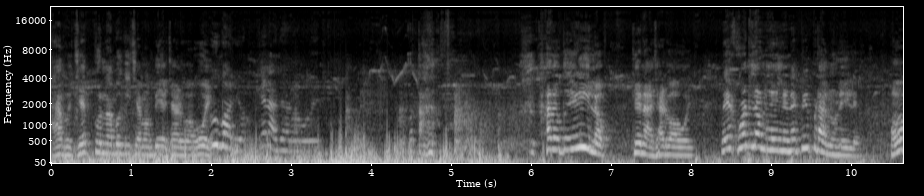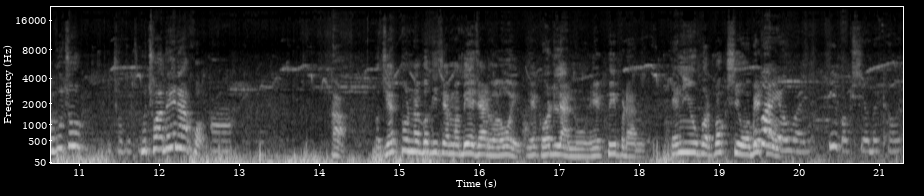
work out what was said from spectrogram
હા ભાઈ જેતપુરના બગીચામાં બે ઝાડવા હોય. ઊભા રહ્યો કેના ઝાડવા હોય? તારે તો એવી લપ કેના ઝાડવા હોય. એક વડલાનું લઈ લે ને પીપળાનું લઈ લે. હવે પૂછું? પૂછો પૂછો પૂછવા દઈ નાખો. હા તો જેતપુરના બગીચામાં બે ઝાડવા હોય એક હોડલાનું ને એક પીપળાનું. એની ઉપર પક્ષીઓ બેઠા હોય. ઊભા પક્ષીઓ બેઠા હોય.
